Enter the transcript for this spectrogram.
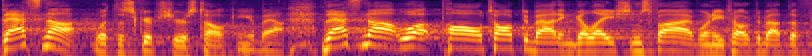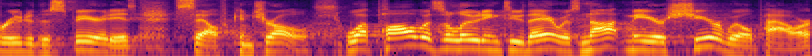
That's not what the scripture is talking about. That's not what Paul talked about in Galatians 5 when he talked about the fruit of the Spirit is self control. What Paul was alluding to there was not mere sheer willpower,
